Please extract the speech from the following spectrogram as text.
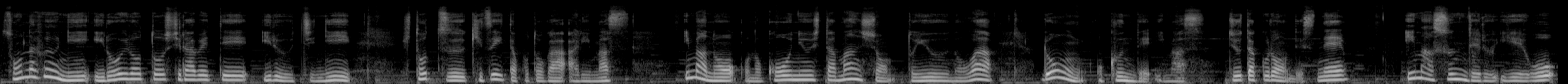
そんな風にいろいろと調べているうちに一つ気づいたことがあります。今のこの購入したマンションというのはローンを組んでいます。住宅ローンですね。今住んでる家を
